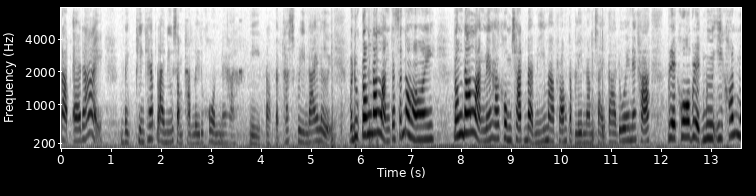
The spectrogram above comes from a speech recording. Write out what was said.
ปรับแอร์ได้ เพียงแค่ปลายนิ้วสัมผัสเลยทุกคนนะคะนี่ปรับแบบทัชสกรีนได้เลย มาดูกล้องด้านหลังกันสัหน่อยกล้องด้านหลังนะคะ คมชัดแบบนี้มาพร้อมกับเลนส์นำสายตาด้วยนะคะเบรกโฮเบรกมืออีคอนโหม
